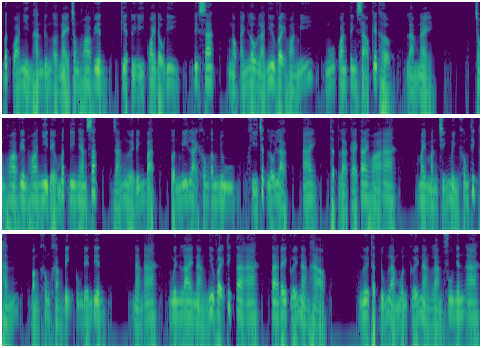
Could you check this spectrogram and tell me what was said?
Bất quá nhìn hắn đứng ở này trong hoa viên, kia tùy ý quay đầu đi, đích xác, Ngọc Ánh Lâu là như vậy hoàn mỹ, ngũ quan tinh xảo kết hợp, làm này. Trong hoa viên hoa nhi đều mất đi nhan sắc, dáng người đĩnh bạt, tuấn Mỹ lại không âm nhu, khí chất lỗi lạc, ai, thật là cái tai hòa a May mắn chính mình không thích hắn, bằng không khẳng định cũng đến điên. Nàng a nguyên lai like nàng như vậy thích ta a ta đây cưới nàng hảo. Ngươi thật đúng là muốn cưới nàng làm phu nhân a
